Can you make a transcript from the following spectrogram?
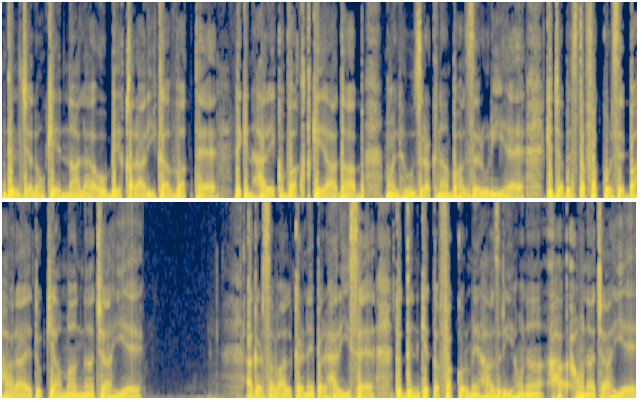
دل جلوں کے نالا و بے قراری کا وقت ہے۔ لیکن ہر ایک وقت کے آداب ملحوظ رکھ رکھنا بہت ضروری ہے کہ جب اس تفکر سے باہر آئے تو کیا مانگنا چاہیے؟ اگر سوال کرنے پر حریث ہے تو دن کے تفکر میں حاضری ہونا ہونا چاہیے۔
